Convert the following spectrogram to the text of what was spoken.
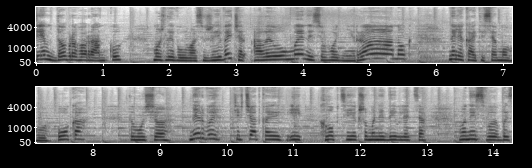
Всім доброго ранку. Можливо, у вас вже і вечір, але у мене сьогодні ранок. Не лякайтеся мого ока, тому що нерви, дівчатка і хлопці, якщо мене дивляться, вони без,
